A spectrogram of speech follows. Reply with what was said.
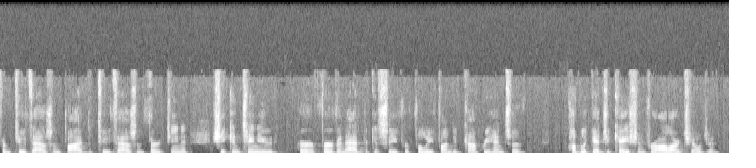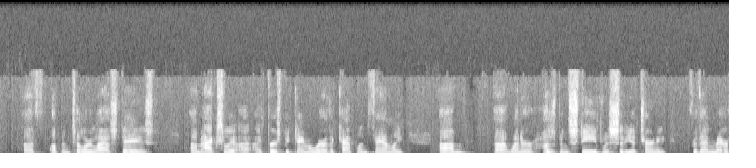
from 2005 to 2013, and she continued her fervent advocacy for fully funded, comprehensive public education for all our children uh, up until her last days. Um, actually, I, I, first became aware of the Kaplan family um, uh, when her husband Steve was city attorney for then Mayor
